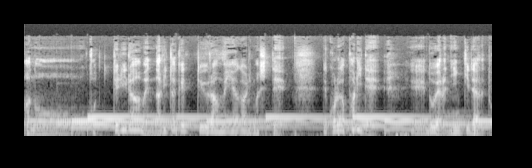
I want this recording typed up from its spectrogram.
あのこってりラーメン成竹っていうラーメン屋がありましてでこれがパリで、えー、どうやら人気であると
